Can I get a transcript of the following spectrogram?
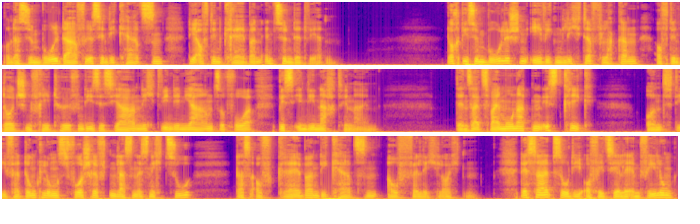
und das Symbol dafür sind die Kerzen, die auf den Gräbern entzündet werden. Doch die symbolischen ewigen Lichter flackern auf den deutschen Friedhöfen dieses Jahr nicht wie in den Jahren zuvor bis in die Nacht hinein. Denn seit zwei Monaten ist Krieg, und die Verdunklungsvorschriften lassen es nicht zu, dass auf Gräbern die Kerzen auffällig leuchten. Deshalb, so die offizielle Empfehlung,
